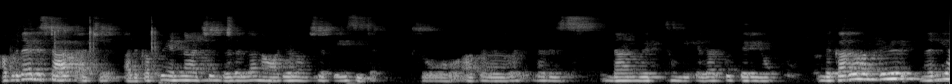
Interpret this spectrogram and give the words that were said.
அப்படி தான் இது ஸ்டார்ட் ஆச்சு. அதுக்கப்புறம் என்ன ஆச்சுன்றதெல்லாம் நான் ஆடியோ லான்ச்சில் பேசிட்டேன். ஸோ அது தட் இஸ் டன் வித் உங்களுக்கு எல்லாருக்கும் தெரியும். இந்த கதை வந்து நிறைய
